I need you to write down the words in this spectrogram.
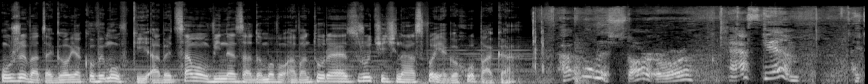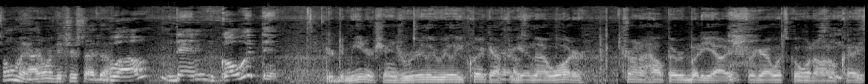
Używa tego jako wymówki, aby całą winę za domową awanturę zrzucić na swojego chłopaka. How did all this start, Aurora? Ask him. He told me. I don't want to get your side done. Well, then go with it. Your demeanor changed really, really quick after getting that water. Trying to help everybody out and figure out what's going on, okay?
